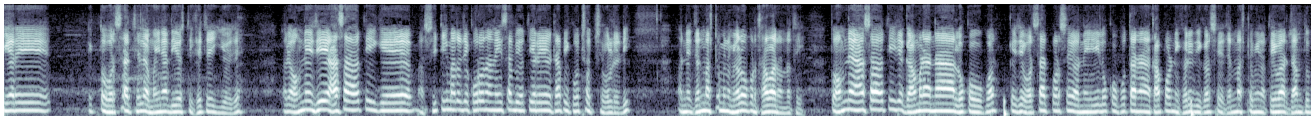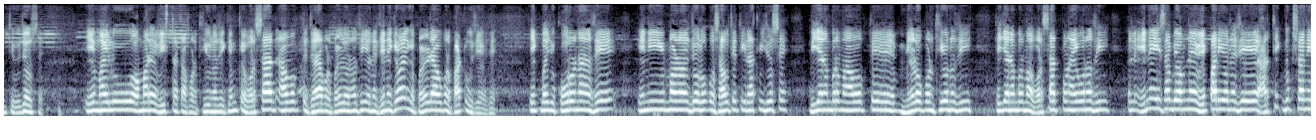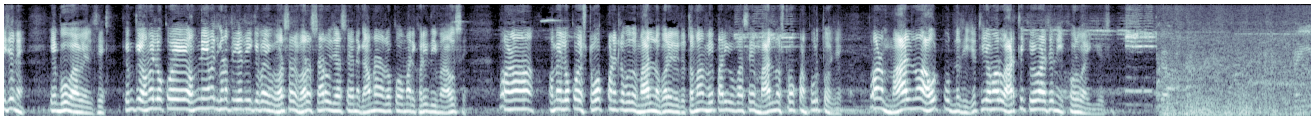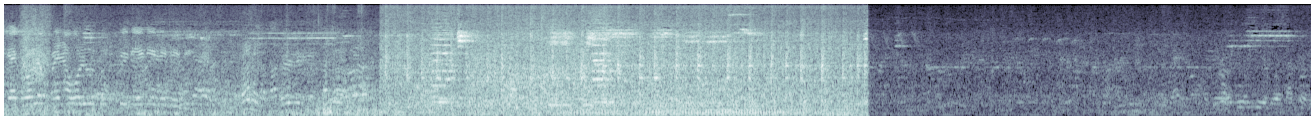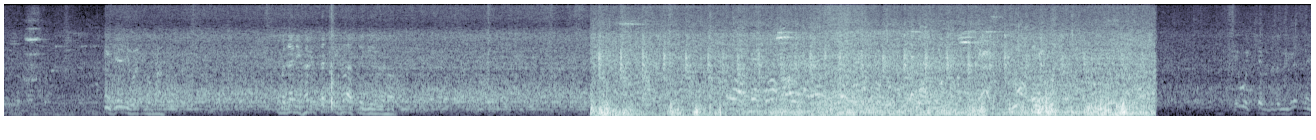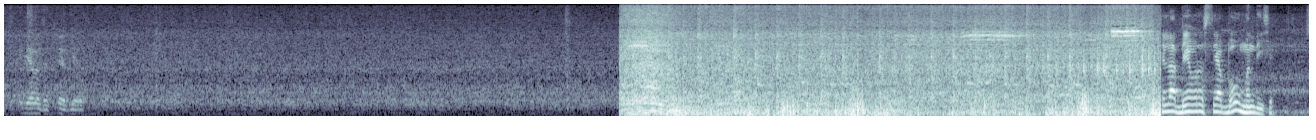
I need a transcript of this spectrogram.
અત્યારે એક તો વરસાદ છેલ્લા મહિના દિવસથી ખેંચાઈ ગયો છે. એટલે અમને જે આશા હતી કે સિટીમાં તો જે કોરોનાના હિસાબે અત્યારે ટ્રાફિક ઓછો જ છે ઓલરેડી અને જન્માષ્ટમીનો મેળો પણ થવાનો નથી. તો અમને આશા હતી જે ગામડાના લોકો ઉપર કે જે વરસાદ પડશે અને એ લોકો પોતાના કાપડની ખરીદી કરશે, જન્માષ્ટમીનો તહેવાર ધામધૂમથી ઉજવશે. એ માયલું અમારે વીસ ટકા પણ થયું નથી. કેમ કે વરસાદ આ વખતે જરા પણ પડ્યો નથી અને જેને કહેવાય ને કે પૈડા ઉપર પાટું છે. એક બાજુ કોરોના છે એની પણ જો લોકો સાવચેતી રાખવી જોશે. બીજા નંબરમાં આ વખતે મેળો પણ થયો નથી. ત્રીજા નંબરમાં વરસાદ પણ આવ્યો નથી. એટલે એને હિસાબે અમને વેપારીઓને જે આર્થિક નુકસાની છે ને, એ બહુ આવેલ છે. કેમ કે અમે લોકોએ, અમને એમ જ ગણતરી હતી કે ભાઈ વરસાદ, વરસ સારું જશે અને ગામડાના લોકો અમારી ખરીદીમાં આવશે. પણ અમે લોકોએ સ્ટોક પણ એટલો બધો માલનો કરી લીધો. તમામ વેપારીઓ પાસે માલનો સ્ટોક પણ પૂરતો છે. પણ માલનો આઉટપુટ નથી. જેથી અમારું આર્થિક વ્યવહાર છે ને એ ખોરવાઈ ગયો છે. क्या कॉल है છેલ્લા બે વર્ષથી આ બહુ મંદી છે.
